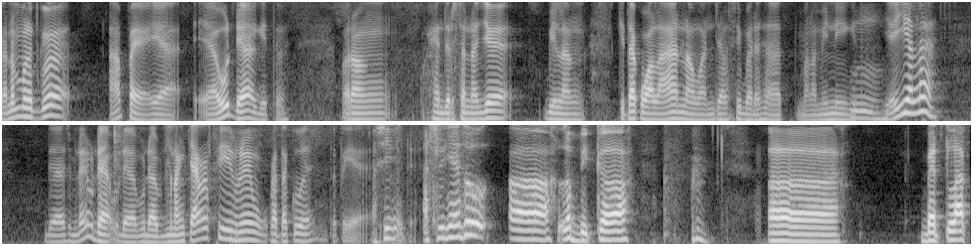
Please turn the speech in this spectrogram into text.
Karena menurut gue apa ya ya ya udah gitu. Orang Henderson aja bilang kita kewalahan lawan Chelsea pada saat malam ini gitu. Hmm. ya iyalah. Udah sebenarnya udah udah udah menang Chelsea sebenarnya kata gue tapi ya Asli, aslinya itu eh, lebih ke eh bad luck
